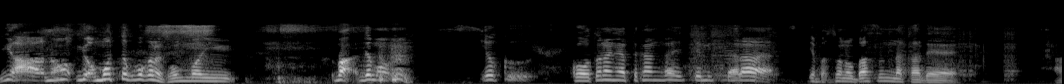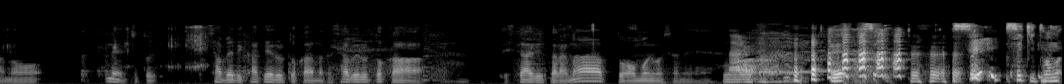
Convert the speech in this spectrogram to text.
いやー、な、いや、全くわからないです、ほんまに。まあ、でも、よく、こう、大人になって考えてみたら、やっぱそのバスの中で、あの、ね、ちょっと喋りかけるとか、なんか喋るとか、してあげたらなとは思いましたね。なるほえ、せ、せ席とな、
